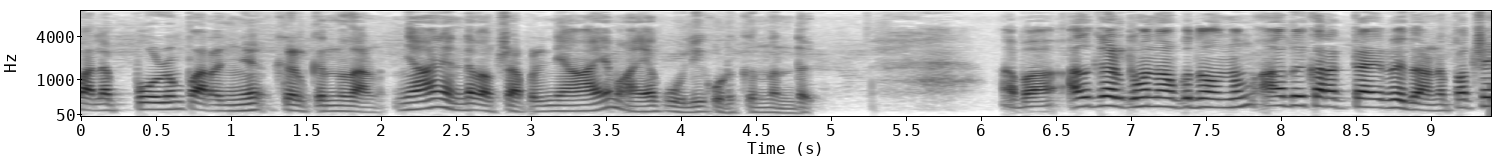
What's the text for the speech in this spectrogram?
പലപ്പോഴും പറഞ്ഞ് കേൾക്കുന്നതാണ്. ഞാൻ എന്റെ വർക്ക്ഷോപ്പിൽ ന്യായമായ കൂലി കൊടുക്കുന്നുണ്ട്. അപ്പോൾ അത് കേൾക്കുമ്പോൾ നമുക്ക് തോന്നും അത് കറക്റ്റായൊരു ഇതാണ്. പക്ഷേ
